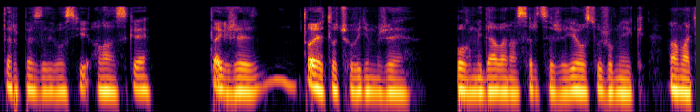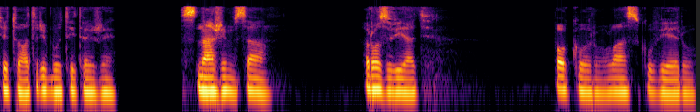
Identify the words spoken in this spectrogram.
trpezlivosti a láske. Takže to je to, čo vidím, že Boh mi dáva na srdce, že jeho služobník má mať tieto atribúty, takže snažím sa rozvíjať pokoru, lásku, vieru,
